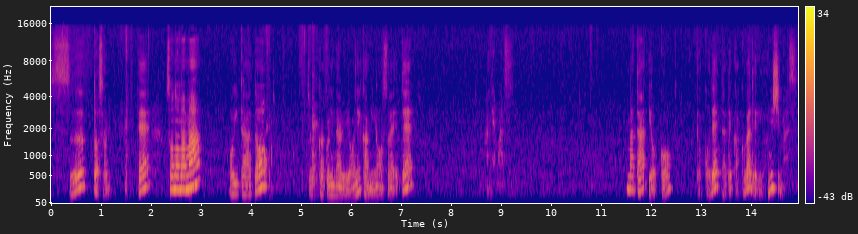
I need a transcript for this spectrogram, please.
スーッと反りでそのまま置いた後直角になるように紙を押さえて跳ねます。また横横で縦角が出るようにします。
